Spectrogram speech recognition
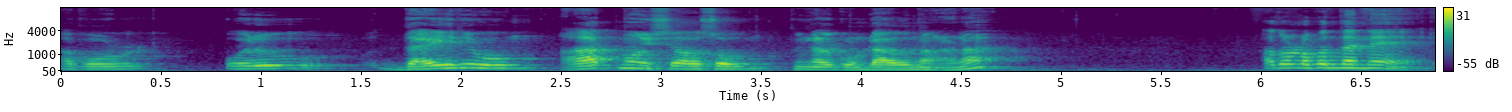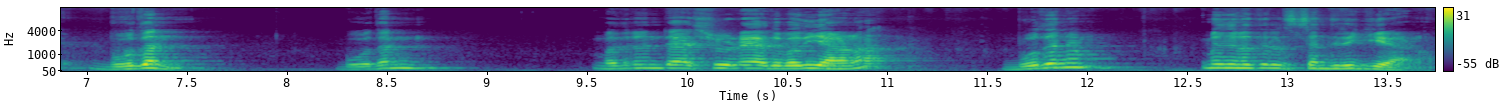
അപ്പോൾ ഒരു ധൈര്യവും ആത്മവിശ്വാസവും നിങ്ങൾക്കുണ്ടാകുന്നതാണ്. അതോടൊപ്പം തന്നെ ബുധൻ ബുധൻ മിഥുനൻ രാശിയുടെ അധിപതിയാണ്. ബുധനും മിഥുനത്തിൽ സഞ്ചരിക്കുകയാണ്.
